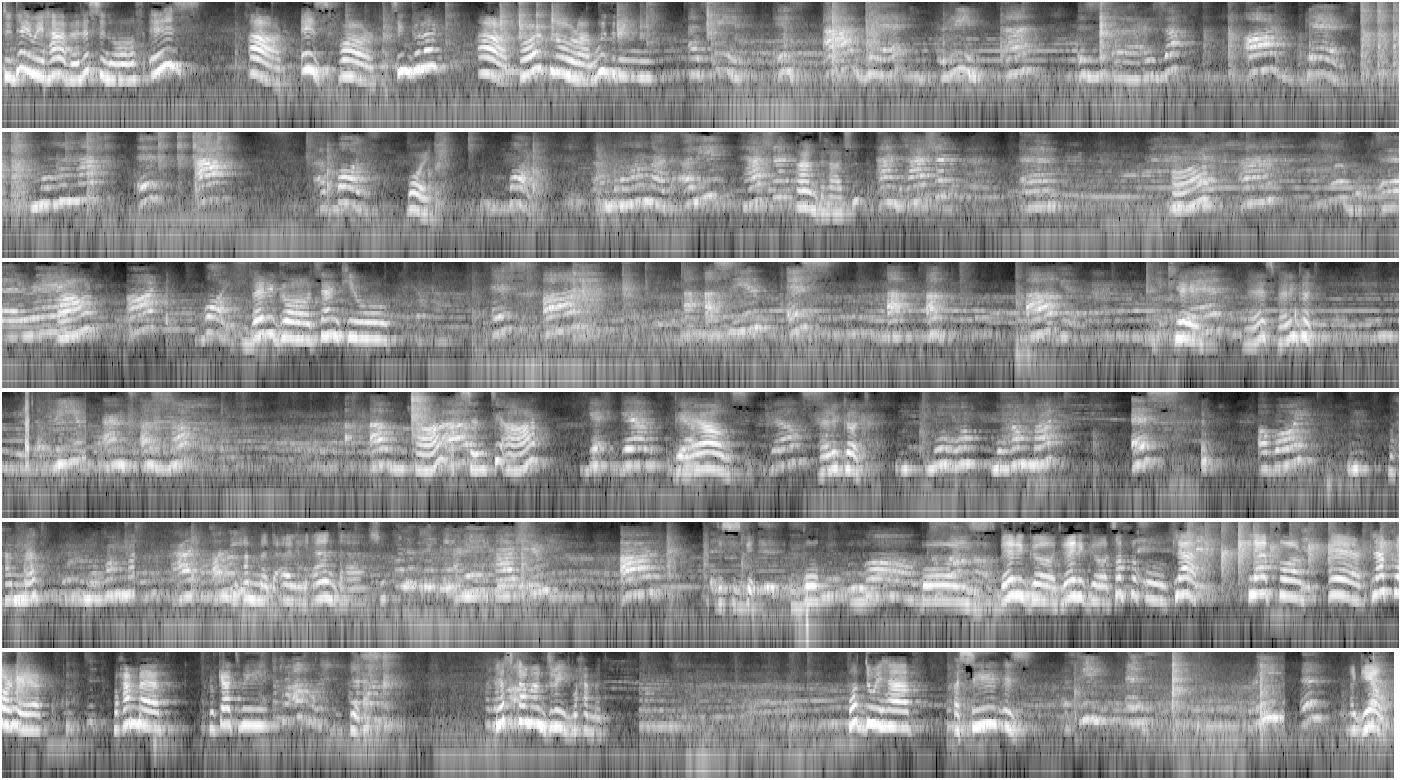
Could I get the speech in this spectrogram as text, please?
Today we have a lesson of is are is for singular are for plural with ring. Asil is a get reem and is uh, is are girls. Muhammad is a, a boy. Boy Boy. And Hashim and Hashim um, are and uh, are are boys. very good. Thank you. is are a asil is a a a Yeah. Yes, very good. reem and azza of, are absentee are ge girl, girls. Girls. Very good. Muhammad is a boy. Muhammad. Muhammad. Ali. Muhammad Ali and Hashim. And Hashim are. This is Bo. Boys. Very good, very good. صفقوا. Clap. Clap for her. Clap for her. Muhammad, look at me. Yes. Yes, come and read, Muhammad. What do we have? Asil is. A seal is. Reem. Eh? A girl.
